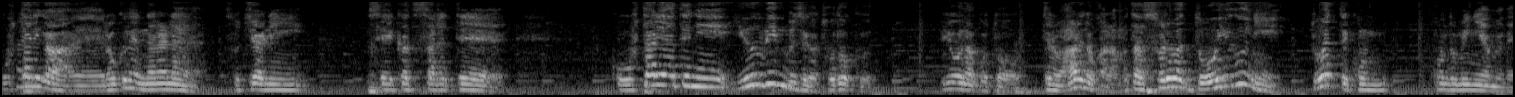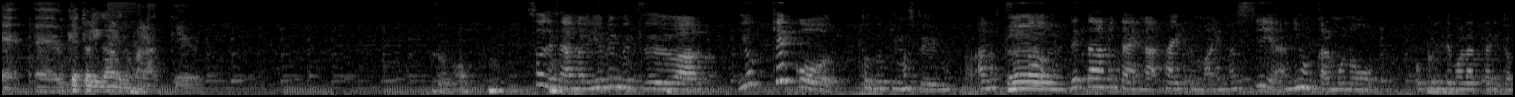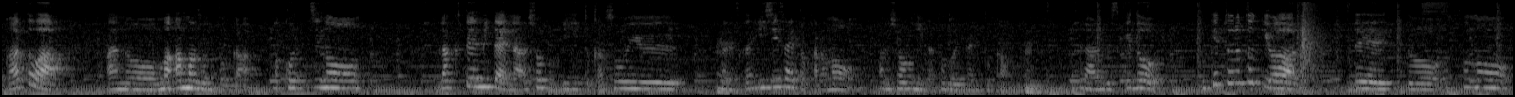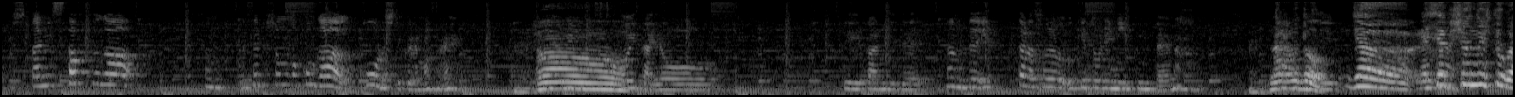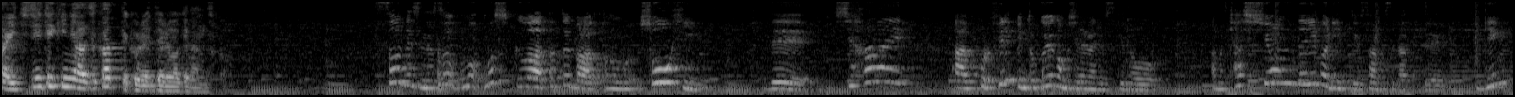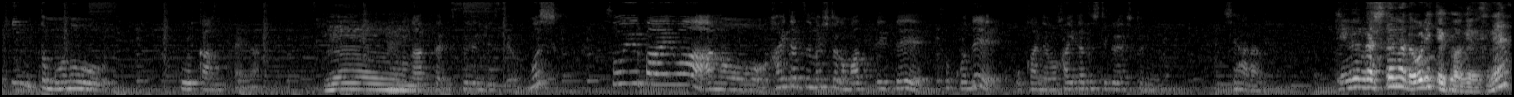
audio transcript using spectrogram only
お二人が、えー6年7年そちらに生活されて、こうお二人宛てに郵便物が届くようなことっていうのはあるのかな？またそれはどういうふうにどうやってコンコンドミニアムで、えー受け取りがあるのかなっていう。どうぞ。そうですねあの郵便物はよ結構届きますと言いますか。あの普通のレターみたいなタイプもありますし日本から物を送ってもらったりとか、あとはあの、まあ、アマゾンとか、まあ、こっちの楽天みたいなショッピーとかそういうなんですか、ね、EC サイトからのあの商品が届いたりとかうん。なるんですけど受け取るときは、えーっとその下にスタッフがそのレセプションの子がコールしてくれますね。届いたよっていう感じで。なんで行ったらそれを受け取りに行くみたいななるほど。じゃあレセプションの人が一時的に預かってくれてるわけなんですか？そうですね。そももしくは例えばあの商品で支払いあこれフィリピン特有かもしれないんですけどあのキャッシュオンデリバリーっていうサービスがあって現金と物を交換みたいなものがあったりするんですよ、もしそういう場合はあの配達の人が待っていてそこでお金を配達してくれる人に支払う。自分が下まで降りていくわけですね。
